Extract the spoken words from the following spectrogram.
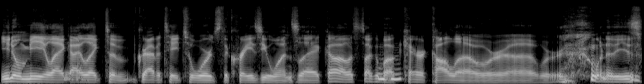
you know, me, like, yeah. I like to gravitate towards the crazy ones, like, oh, let's talk about mm-hmm. Caracalla or, uh, or one of these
